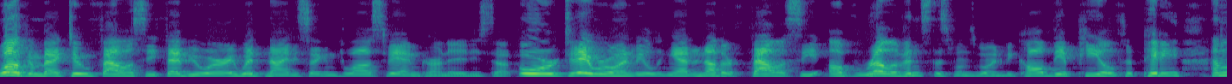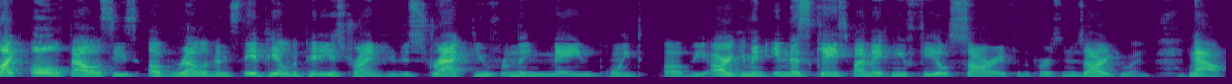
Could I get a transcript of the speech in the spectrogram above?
Welcome back to Fallacy February with 90 Second Philosophy and Carneades.org. Today we're going to be looking at another fallacy of relevance. This one's going to be called the appeal to pity. And like all fallacies of relevance, the appeal to pity is trying to distract you from the main point of the argument, in this case by making you feel sorry for the person who's arguing. Now,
